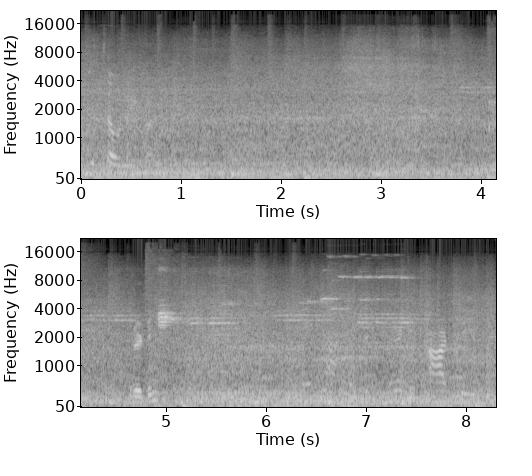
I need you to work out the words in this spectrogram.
ती चव नाही कळत. रेटिंग रेटिंग आठ देईल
